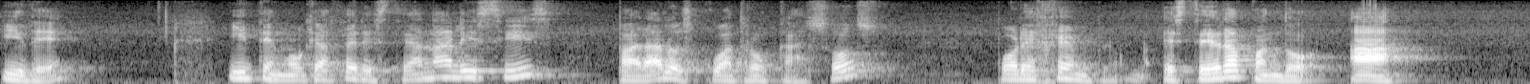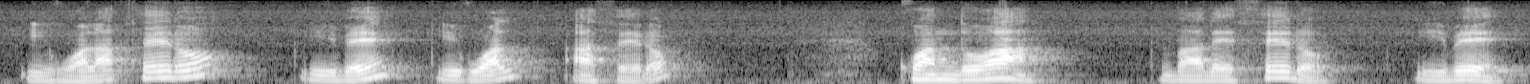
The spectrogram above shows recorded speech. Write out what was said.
y D. Y tengo que hacer este análisis para los cuatro casos. Por ejemplo, este era cuando A igual a 0 y B igual a 0. Cuando A vale 0 y B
